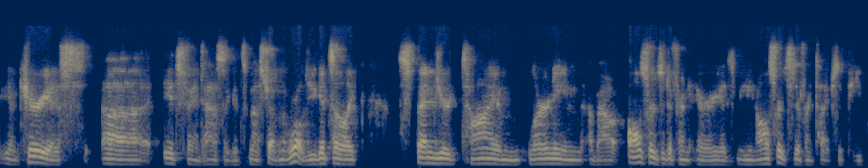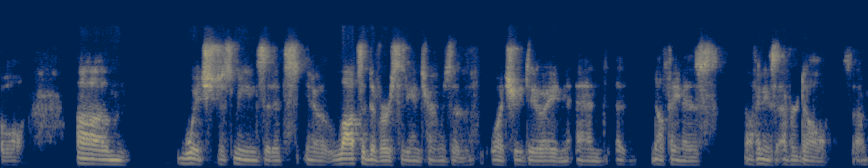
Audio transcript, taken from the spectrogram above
you know, curious, uh, it's fantastic. It's the best job in the world. You get to like spend your time learning about all sorts of different areas, meeting all sorts of different types of people. Um, which just means that it's you know lots of diversity in terms of what you're doing and uh, nothing is nothing is ever dull so.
